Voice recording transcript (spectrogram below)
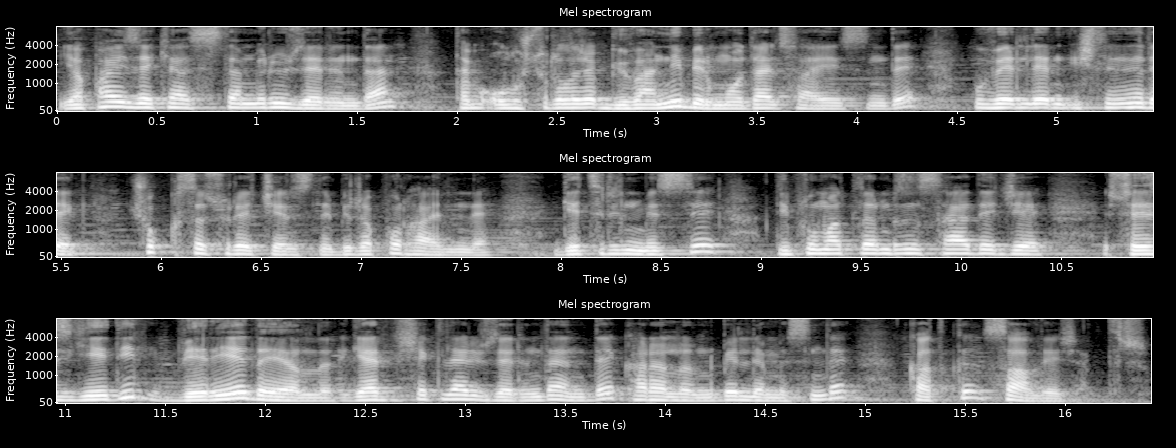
yapay zeka sistemleri üzerinden tabii oluşturulacak güvenli bir model sayesinde bu verilerin işlenerek çok kısa süre içerisinde bir rapor haline getirilmesi diplomatlarımızın sadece sezgiye değil veriye dayalı gerçekler üzerinden de kararlarını belirlemesinde katkı sağlayacaktır.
